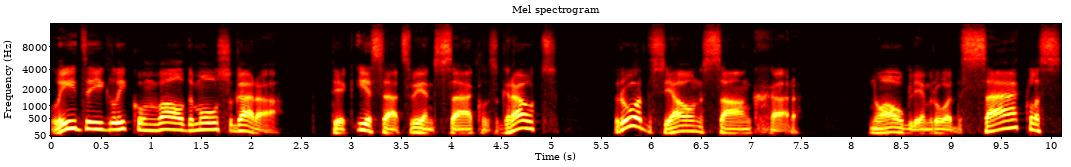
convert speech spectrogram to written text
Līdzīgi likumi valda mūsu garā. Tiek iesēts viens sēklas grauds, rodas jauna sankhara. No augļiem rodas sēklas,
